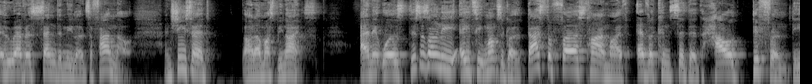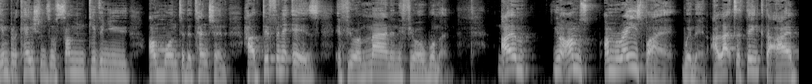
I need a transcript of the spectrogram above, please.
whoever's sending me loads of fan mail. And she said, oh, that must be nice. And it was, this is only 18 months ago. That's the first time I've ever considered how different the implications of someone giving you unwanted attention, how different it is if you're a man and if you're a woman. I'm, you know, I'm, I'm raised by women. I like to think that I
